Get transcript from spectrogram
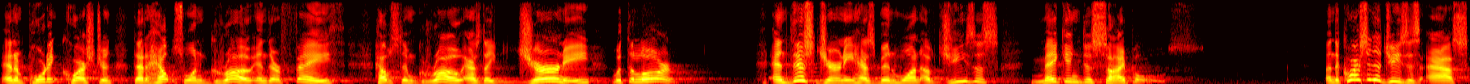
an important question that helps one grow in their faith, helps them grow as they journey with the Lord. And this journey has been one of Jesus making disciples. And the question that Jesus asked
